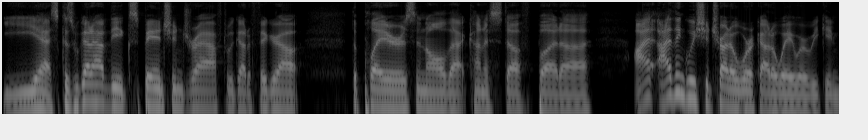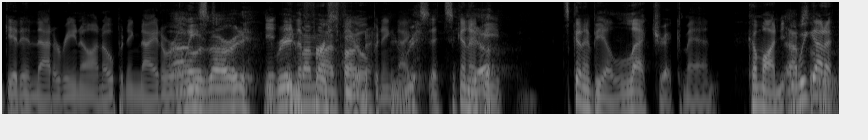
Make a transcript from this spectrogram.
yes because we got to have the expansion draft. We got to figure out the players and all that kind of stuff but uh I, I think we should try to work out a way where we can get in that arena on opening night, or at I least was already in, in the my first mind, few partner. opening nights. It's gonna Yeah. be it's gonna be electric, man. Come on, we gotta.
